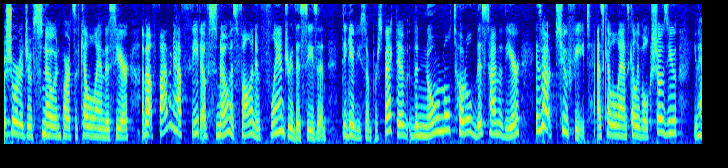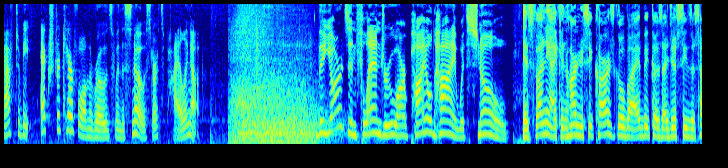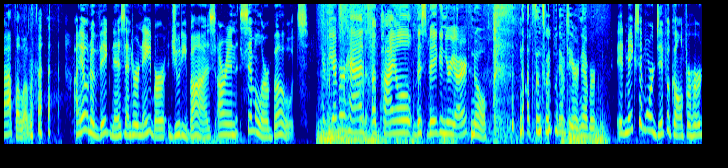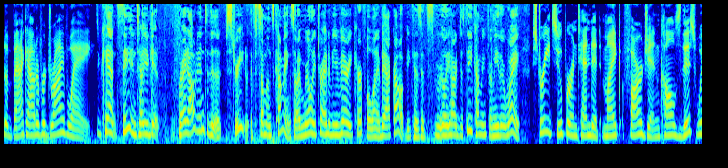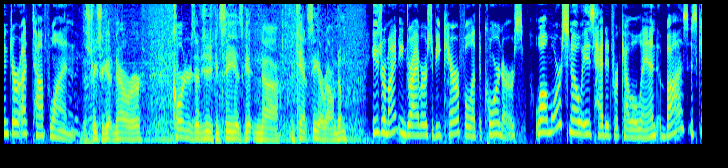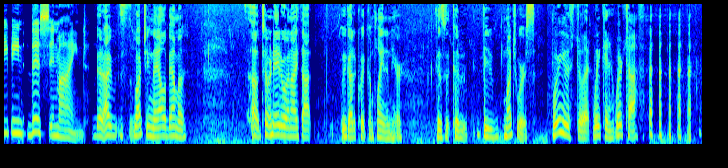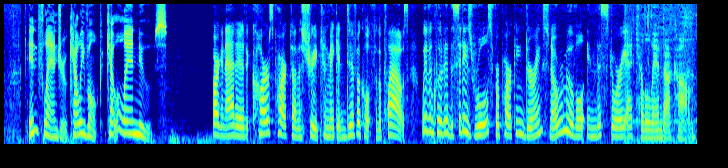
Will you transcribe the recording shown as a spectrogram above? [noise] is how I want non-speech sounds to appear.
A shortage of snow in parts of Keloland this year. About five and a half feet of snow has fallen in Flandreau this season. To give you some perspective, the normal total this time of year is about two feet. As Keloland's Kelly Volk shows you, you have to be extra careful on the roads when the snow starts piling up. The yards in Flandreau are piled high with snow. It's funny, I can hardly see cars go by because I just see the top of them. [laughs] Iona Vignes and her neighbor, Judy Boz, are in similar boats. Have you ever had a pile this big in your yard? No, [laughs] not since we've lived here, never. It makes it more difficult for her to back out of her driveway. You can't see until you get right out into the street if someone's coming. So I'm really trying to be very careful when I back out because it's really hard to see coming from either way. Street Superintendent Mike Fargen calls this winter a tough one. The streets are getting narrower corners, as you can see, is getting, uh, you can't see around them. He's reminding drivers to be careful at the corners. While more snow is headed for Keloland, Boz is keeping this in mind. But I was watching the Alabama uh, tornado and I thought, we got to quit complaining here because it could be much worse. We're used to it. We can, we're tough. [laughs] in Flandreau, Kelly Volk, Keloland News. Fargen added, cars parked on the street can make it difficult for the plows. We've included the city's rules for parking during snow removal in this story at keloland.com.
